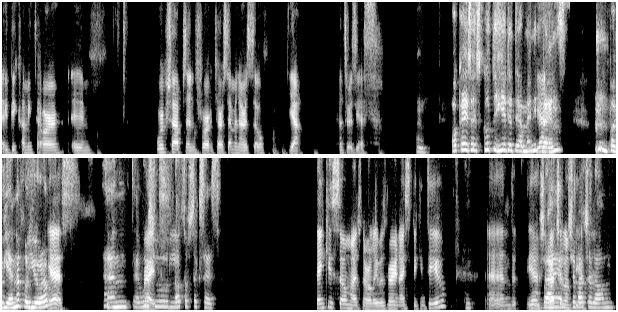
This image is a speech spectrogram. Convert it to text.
uh, be coming to our um, workshops and for to our seminars. So, yeah, answer is yes. Hmm. Okay, so it's good to hear that there are many yeah. plans for Vienna, for Europe. Yes. And I wish right. you lots of success. Thank you so much, Norli. It was very nice speaking to you. And yeah, Bye, Shabbat Shalom. Shabbat Shalom.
